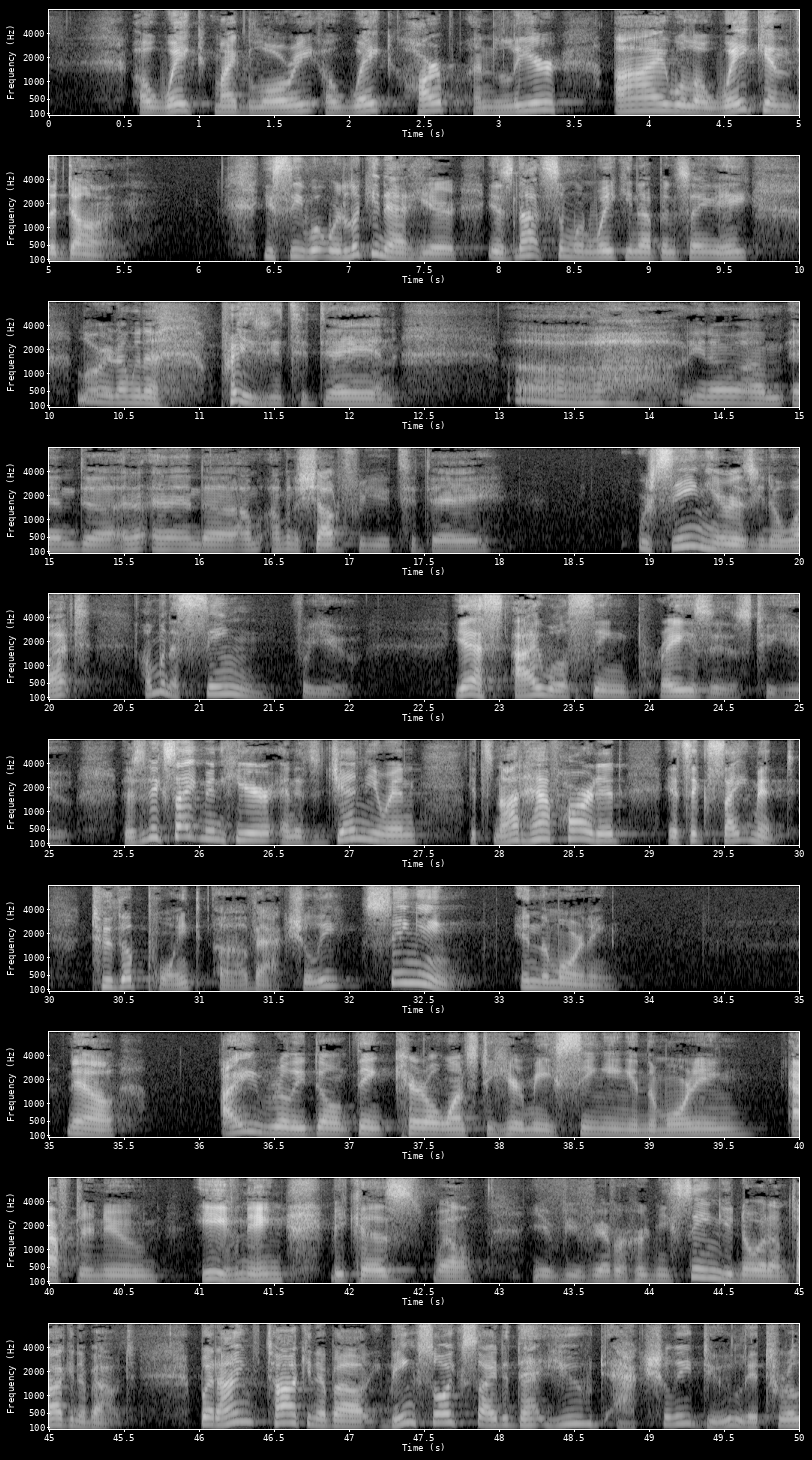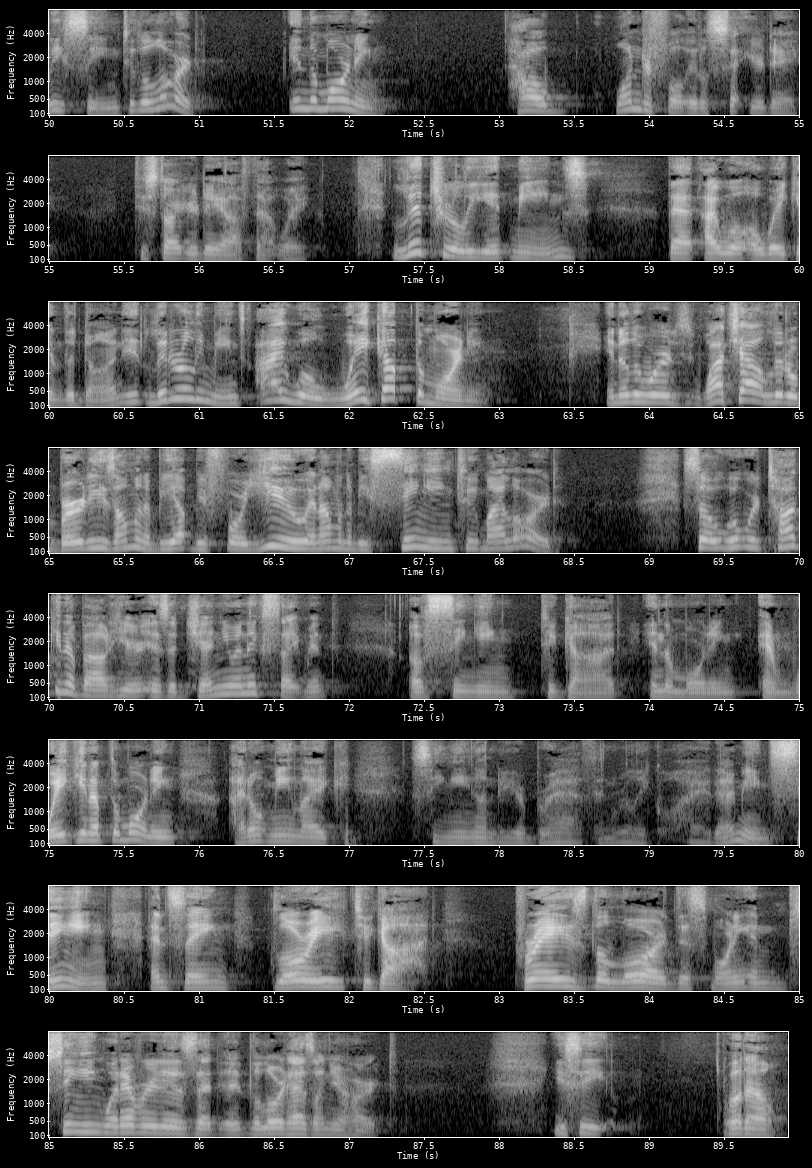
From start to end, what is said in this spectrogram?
Awake, my glory, awake, harp and lyre. I will awaken the dawn. You see, what we're looking at here is not someone waking up and saying, Hey, Lord, I'm going to praise you today, and, oh, you know, um, and, uh, and, and uh, I'm, I'm going to shout for you today. We're seeing here is, you know what? I'm going to sing for you. Yes, I will sing praises to you. There's an excitement here, and it's genuine. It's not half hearted, it's excitement to the point of actually singing in the morning. Now, I really don't think Carol wants to hear me singing in the morning, afternoon, evening, because, well, if you've ever heard me sing, you know what I'm talking about. But I'm talking about being so excited that you actually do literally sing to the Lord in the morning. How wonderful it'll set your day to start your day off that way. Literally, it means that I will awaken the dawn. It literally means I will wake up the morning. In other words, watch out, little birdies. I'm going to be up before you and I'm going to be singing to my Lord. So, what we're talking about here is a genuine excitement of singing to God in the morning and waking up the morning. I don't mean like singing under your breath and really quiet. I mean singing and saying, Glory to God. Praise the Lord this morning and singing whatever it is that uh, the Lord has on your heart. You see, well, now,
